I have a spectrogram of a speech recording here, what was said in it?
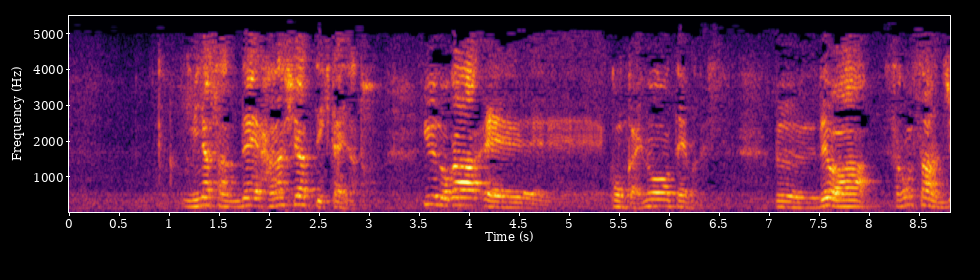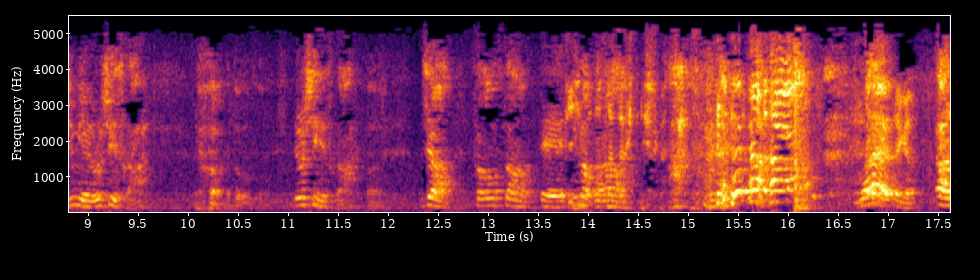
ー皆さんで話し合っていきたいなというのが、えー今回のテーマです。うんでは、坂本さん、準備はよろしいですか？どうぞ。よろしいですか？はい。じゃあ、坂本さん、えー、今から、あ、そうなん前かあ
